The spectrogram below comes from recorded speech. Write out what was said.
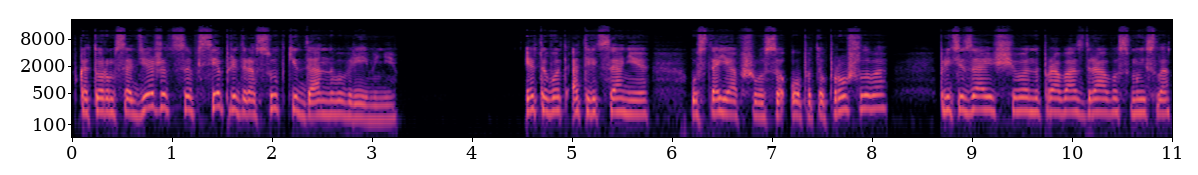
в котором содержатся все предрассудки данного времени. Это вот отрицание устоявшегося опыта прошлого, притязающего на права здравого смысла,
